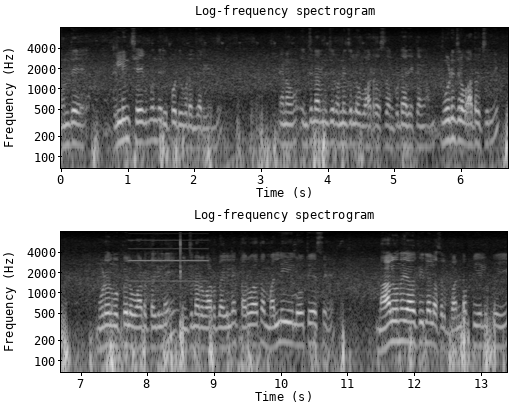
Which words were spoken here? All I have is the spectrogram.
ముందే డ్రిల్లింగ్ చేయకముందే రిపోర్ట్ ఇవ్వడం జరిగింది. నేను ఇంచున్నర నుంచి రెండు ఇంచులు వాటర్ వస్తుంది అనుకుంటే అది మూడు ఇంచుల వాటర్ వచ్చింది. మూడు వందల ముప్పైలో వాటర్ తగిలినాయి ఇంచున్నర వాటర్ తగిలినాయి. తర్వాత మళ్ళీ లోతేస్తే నాలుగు వందల యాభై ఫీట్లలో అసలు బండ పేలిపోయి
